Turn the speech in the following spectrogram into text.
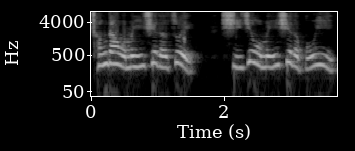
承担我们一切的罪。洗净我们一切的不义，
